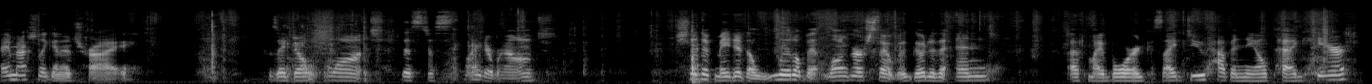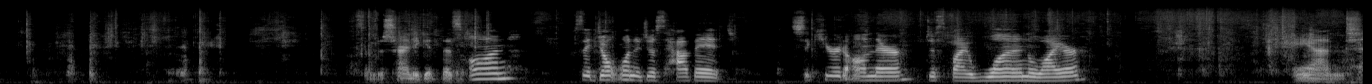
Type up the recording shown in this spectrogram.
I'm actually going to try, because I don't want this to slide around. Should have made it a little bit longer so it would go to the end of my board, because I do have a nail peg here. I'm trying to get this on because I don't want to just have it secured on there just by one wire. And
